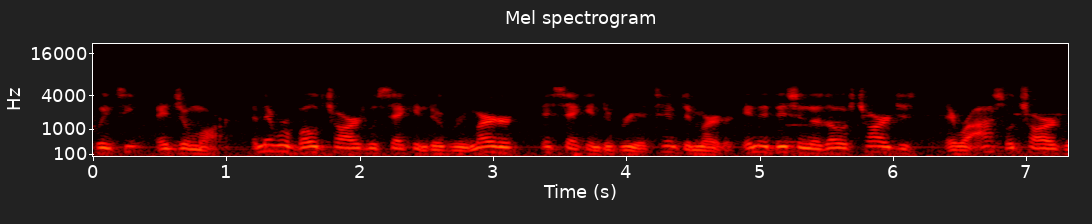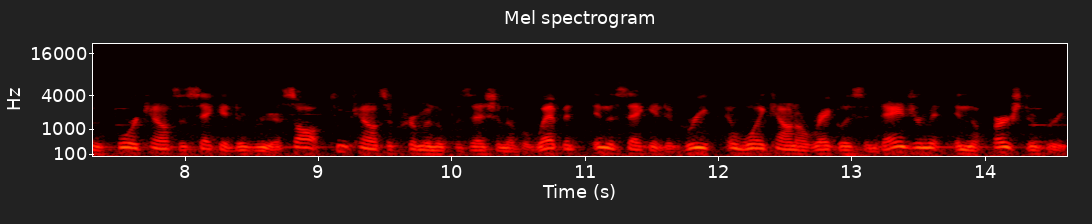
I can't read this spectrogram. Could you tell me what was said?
Quincy and Jamar, and they were both charged with second degree murder and second degree attempted murder. In addition to those charges, they were also charged with four counts of second degree assault, two counts of criminal possession of a weapon in the second degree and one count of reckless endangerment in the first degree.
